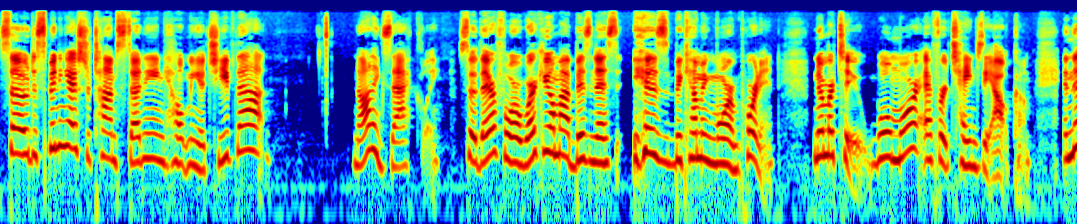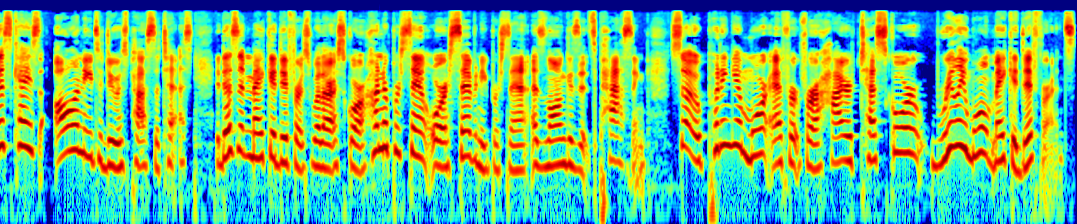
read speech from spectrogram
So does spending extra time studying help me achieve that? Not exactly. So, therefore, working on my business is becoming more important. Number two, will more effort change the outcome? In this case, all I need to do is pass the test. It doesn't make a difference whether I score 100% or 70% as long as it's passing. So, putting in more effort for a higher test score really won't make a difference.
